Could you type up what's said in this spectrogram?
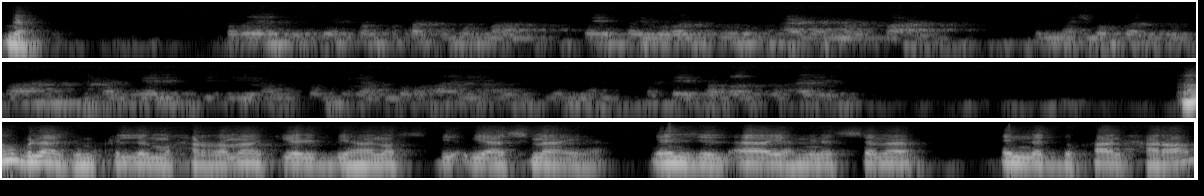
نعم. فضيلة الشيخ وفقكم الله كيف يرد على من قال إن شرب الدخان لم يرد به نص من القرآن أو السنة؟ فكيف الرد عليه؟ ما هو بلازم كل المحرمات يرد بها نص بأسمائها. ينزل آية من السماء إن الدخان حرام؟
